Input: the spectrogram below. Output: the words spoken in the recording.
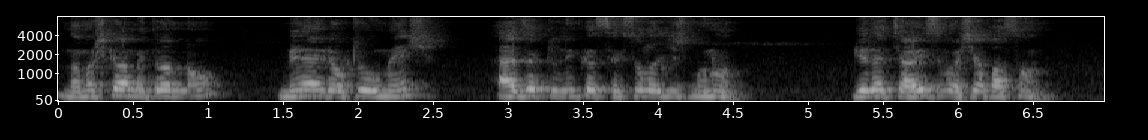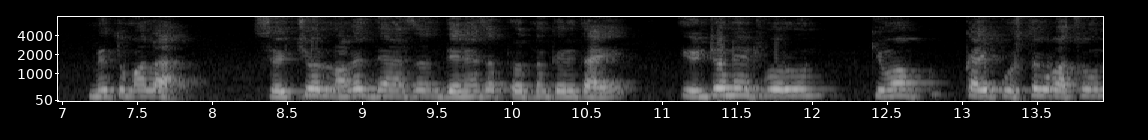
नमस्कार मित्रांनो मी आहे doctor Umesh. As a clinical sexologist म्हणून गेल्या चाळीस वर्षापासून मी तुम्हाला सेक्च्युअल नॉलेज देण्याचा देण्याचा प्रयत्न करीत आहे. इंटरनेटवरून किंवा काही पुस्तकं वाचून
